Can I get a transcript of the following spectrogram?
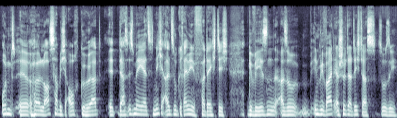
Und äh, Her Loss habe ich auch gehört. Äh, das ist mir jetzt nicht allzu Grammy-verdächtig gewesen. Also inwieweit erschüttert dich das, Susi,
